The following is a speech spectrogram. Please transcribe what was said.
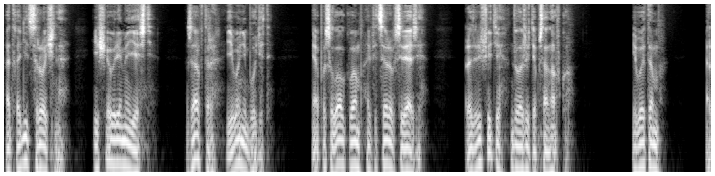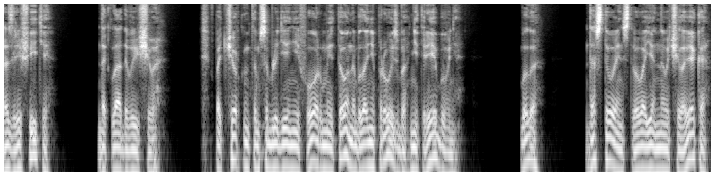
отходить срочно. Еще время есть. Завтра его не будет. Я посылал к вам офицеров связи. Разрешите доложить обстановку?» И в этом «разрешите» докладывающего в подчеркнутом соблюдении формы и тона была не просьба, не требование. Было достоинство военного человека,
